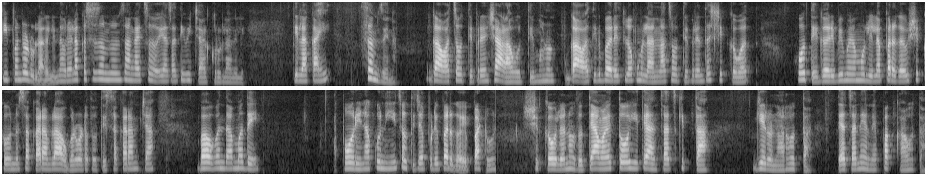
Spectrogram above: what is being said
ती पण रडू लागली. नवऱ्याला कसं समजून सांगायचं याचा ती विचार करू लागली. तिला काही समजेना. गावात चौथीपर्यंत शाळा होती म्हणून गावातील बरेच लोक मुलांना चौथीपर्यंत शिकवत होते. गरिबीमुळे मुलीला परगावी शिकवणं सकारामला अवघड वाटत होते. सकारामच्या भाऊबंदामध्ये पोरीना कुणीही चौथीच्या पुढे परगावी पाठवून शिकवलं नव्हतं. त्यामुळे तोही त्यांचाच कित्ता गिरवणार होता. त्याचा निर्णय पक्का होता.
